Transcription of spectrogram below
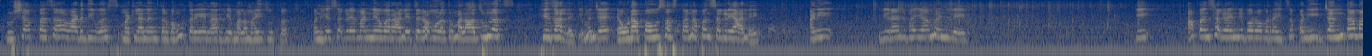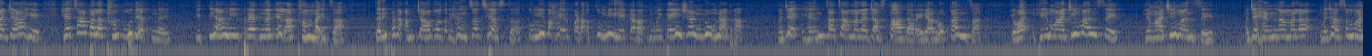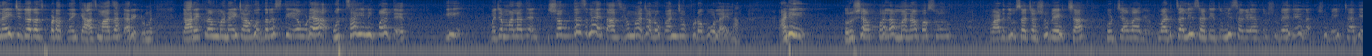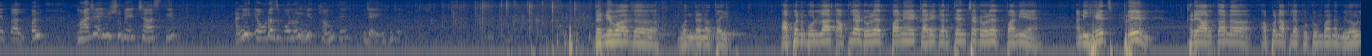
ऋषाप्पाचा वाढदिवस म्हटल्यानंतर भाऊ तर येणार हे मला माहीत होतं पण हे सगळे मान्यवर आले त्याच्यामुळं तर मला अजूनच हे झालं की म्हणजे एवढा पाऊस असताना पण सगळे आले. आणि विराज भैया म्हणले की आपण सगळ्यांनी बरोबर राहायचं पण ही जनता माझी आहे हेच आम्हाला थांबवू देत नाही. किती आम्ही प्रयत्न केला थांबायचा तरी पण आमच्या अगोदर ह्यांचंच हे असतं. तुम्ही बाहेर पडा तुम्ही हे करा तुम्ही टेन्शन घेऊ नका. म्हणजे ह्यांचाच आम्हाला जास्त आधार आहे या लोकांचा. किंवा हे माझी माणसं आहेत हे माझी माणसं आहेत. म्हणजे ह्यांना मला म्हणजे असं म्हणायची गरज पडत नाही की आज माझा कार्यक्रम आहे. कार्यक्रम म्हणायच्या अगोदरच ती एवढ्या उत्साही पळतेत की म्हणजे मला त्या शब्दच नाहीत आज ह्या माझ्या लोकांच्या पुढं बोलायला. आणि ऋषभला मनापासून वाढदिवसाच्या शुभेच्छा. पुढच्या वाढ वाटचालीसाठी तुम्ही सगळ्यात शुभे देणार शुभेच्छा देताल. पण माझ्याही शुभेच्छा असतील. आणि एवढंच बोलून मी थांबते. जय हिंद, जय धन्यवाद वंदनाताई आपण बोललात आपल्या डोळ्यात पाणी आहे कार्यकर्त्यांच्या डोळ्यात पाणी आहे. आणि हेच प्रेम खऱ्या अर्थानं आपण आपल्या कुटुंबानं मिळवलं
